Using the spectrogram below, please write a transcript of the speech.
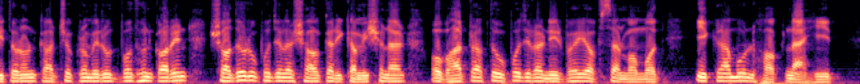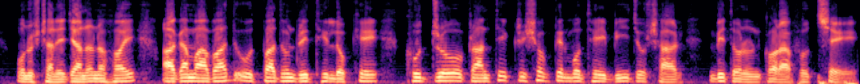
বিতরণ কার্যক্রমের উদ্বোধন করেন সদর উপজেলা সহকারী কমিশনার ও ভারপ্রাপ্ত উপজেলা নির্বাহী অফিসার মোহাম্মদ ইকরামুল হক নাহিদ। অনুষ্ঠানে জানানো হয়, আগাম আবাদ ও উৎপাদন বৃদ্ধির লক্ষ্যে ক্ষুদ্র ও প্রান্তিক কৃষকদের মধ্যে বীজ ও সার বিতরণ করা হচ্ছে।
